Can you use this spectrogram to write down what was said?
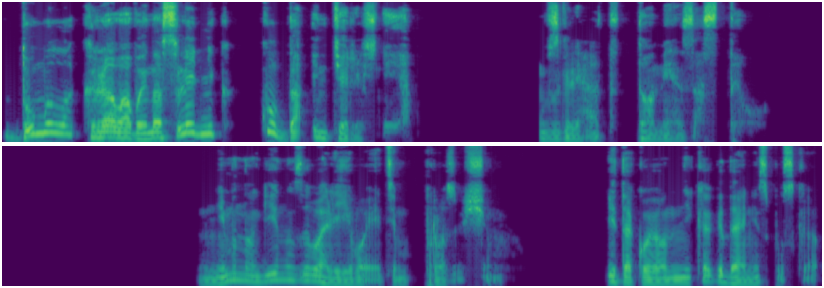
«Думала, кровавый наследник куда интереснее». Взгляд Томми застыл. Немногие называли его этим прозвищем. И такой он никогда не спускал.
